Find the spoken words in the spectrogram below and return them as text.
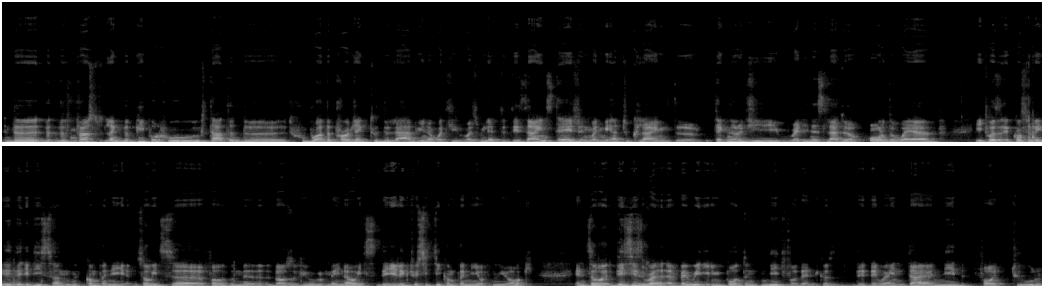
the, the, first like the people who started the who brought the project to the lab you know what it was really at the design stage and when we had to climb the technology readiness ladder all the way up it was a consolidated edison company. So it's uh, for those of you who may know it's the electricity company of new york and so this is a very important need for them because they, were in dire need for a tool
